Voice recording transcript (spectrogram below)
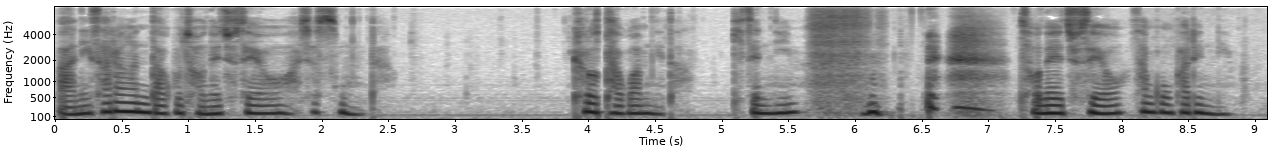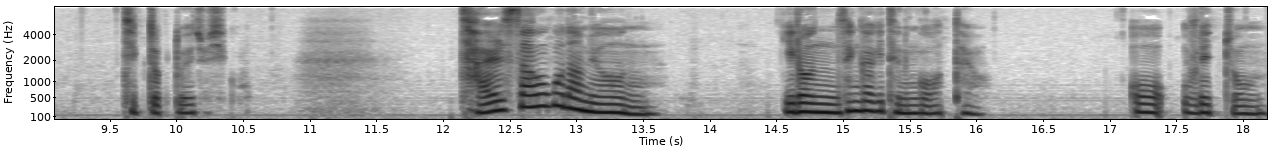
많이 사랑한다고 전해주세요 하셨습니다. 그렇다고 합니다. 기재님. 전해주세요. 3082님. 직접 도 해주시고. 잘 싸우고 나면 이런 생각이 드는 것 같아요. 어, 우리 좀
